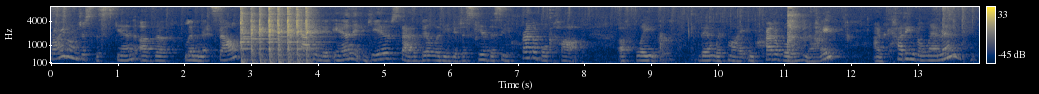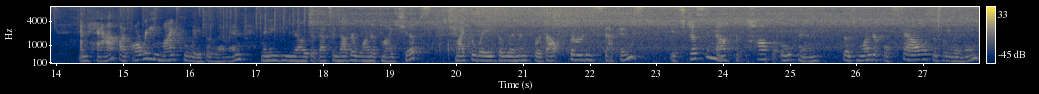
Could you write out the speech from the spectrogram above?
right on just the skin of the lemon itself, tapping it in. It gives that ability to just give this incredible pop of flavor. Then with my incredible knife, I'm cutting the lemon in half. I've already microwaved the lemon. Many of you know that that's another one of my tips Microwave the lemon for about 30 seconds. It's just enough to pop open those wonderful cells of the lemon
